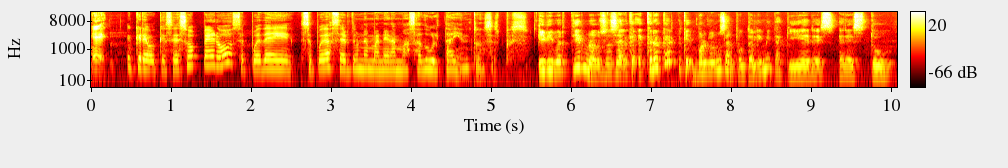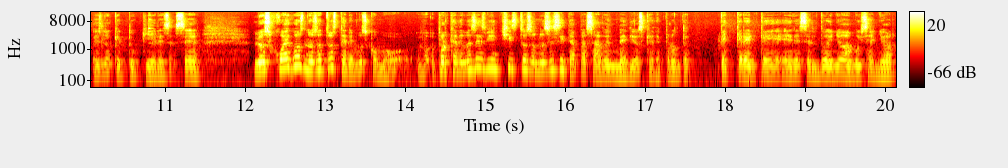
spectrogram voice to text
Eh, creo que es eso, pero se puede, se puede hacer de una manera más adulta y entonces pues... Y divertirnos, o sea, creo que, volvemos al punto límite aquí, eres, eres tú, es lo que tú quieres hacer. Los juegos nosotros tenemos como, porque además es bien chistoso, no sé si te ha pasado en medios que de pronto te creen que eres el dueño, amo y señor,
